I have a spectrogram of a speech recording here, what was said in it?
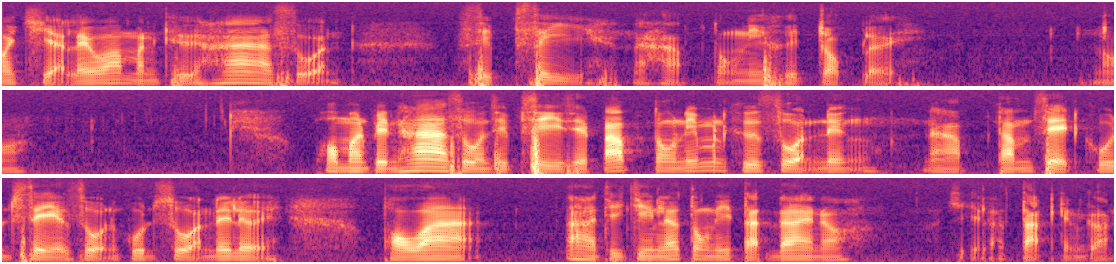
มาเขียนเลยว่ามันคือ 5 ส่วน 14 นะครับ ตรงนี้คือจบเลยเนาะพอมันเป็น 5 ส่วน 14 เสร็จปั๊บ ตรงนี้มันคือส่วนหนึ่งนะครับทำเศษคูณเศษส่วนคูณส่วนได้เลย เพราะว่า อ่าจริง ๆ แล้วตรงนี้ตัดได้เนาะโอเคเราตัดกันก่อน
